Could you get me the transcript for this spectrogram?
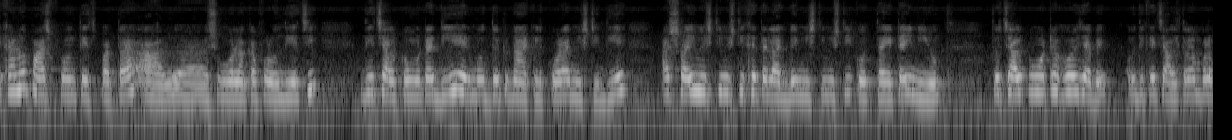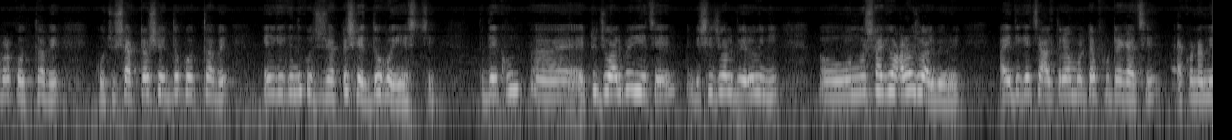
এখানেও পাঁচ ফোড়ন, তেজপাতা আর শুকনো লঙ্কা ফোড়ন দিয়েছি। দিয়ে চাল কুমড়োটা দিয়ে এর মধ্যে একটু নারকেল কোড়া, মিষ্টি দিয়ে আর সবই মিষ্টি মিষ্টি খেতে লাগবে। মিষ্টি মিষ্টি করতে এটাই নিয়ম। তো চাল কুমড়োটা হয়ে যাবে। ওদিকে চালটা আম্বল আবার করতে হবে। কচু শাকটাও সেদ্ধ করতে হবে। এদিকে কিন্তু কচু শাকটা সেদ্ধ হয়ে এসছে। তো দেখুন একটু জল বেরিয়েছে, বেশি জল বেরোয়নি অন্য শাকে আরও জল বেরোয়। আর এদিকে চালতা আম্বলটা ফুটে গেছে, এখন আমি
